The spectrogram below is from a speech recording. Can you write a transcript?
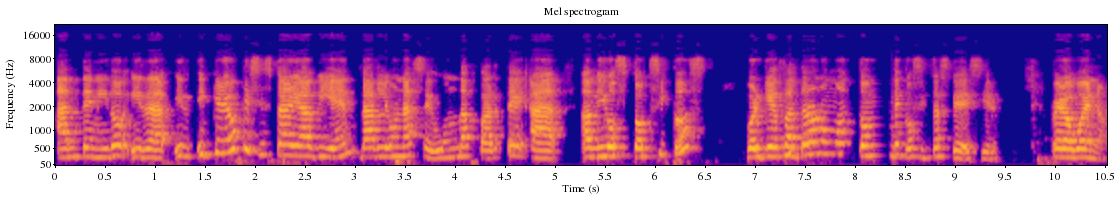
han tenido y, y, creo que sí estaría bien darle una segunda parte a amigos tóxicos porque faltaron un montón de cositas que decir. Pero bueno,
